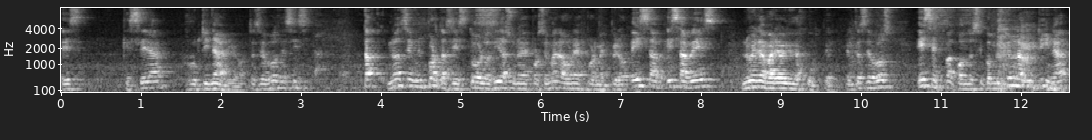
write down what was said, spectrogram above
es que sea rutinario. Entonces vos decís, no, no importa si es todos los días, una vez por semana o una vez por mes, pero esa, esa vez no es la variable de ajuste. Entonces vos, ese, cuando se convirtió en una rutina,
